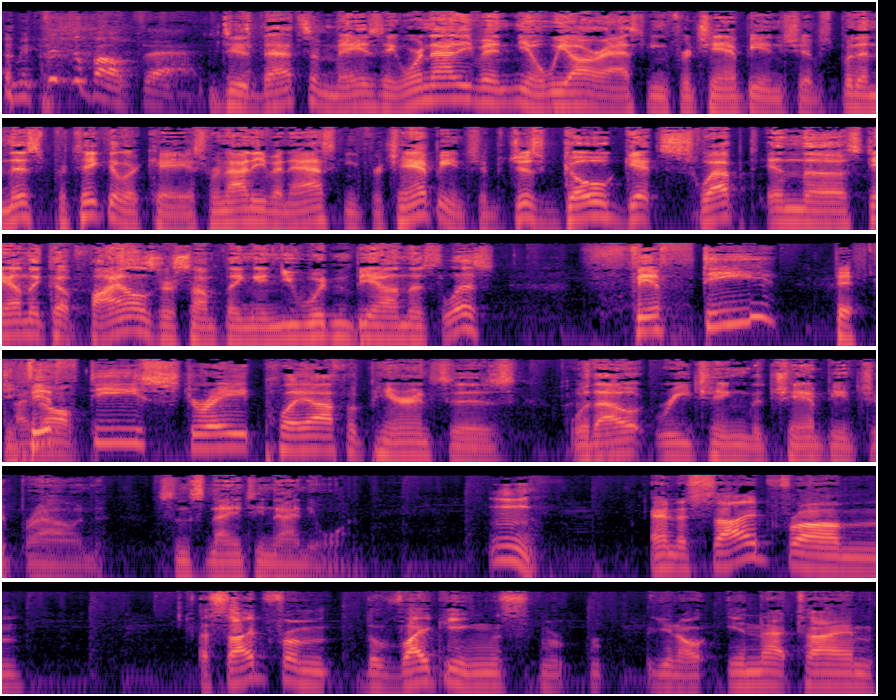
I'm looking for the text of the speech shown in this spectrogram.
I mean, think about that. Dude, that's amazing. We're not even, you know, we are asking for championships, but in this particular case, we're not even asking for championships. Just go get swept in the Stanley Cup Finals or something, and you wouldn't be on this list. 50? 50. 50 straight playoff appearances without reaching the championship round since 1991. Hmm. And aside from, aside from the Vikings, you know, in that time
